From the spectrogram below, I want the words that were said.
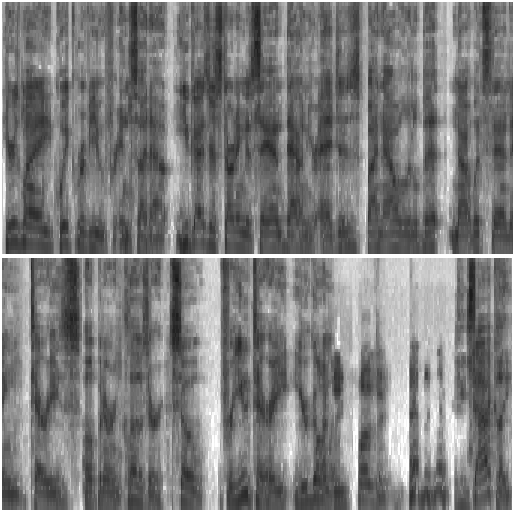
here's my quick review for Insight Out. You guys are starting to sand down your edges by now a little bit, notwithstanding Terry's opener and closer. So for you, Terry, you're going. Exactly.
